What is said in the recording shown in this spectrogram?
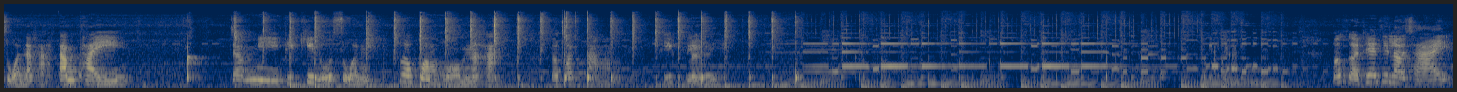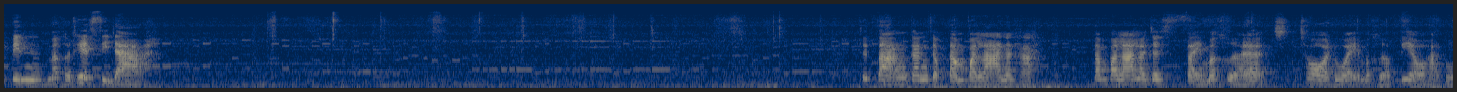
สวนนะคะตำไทย จะมีพริกขี้หนูสวนเพื่อความหอมนะคะ แล้วก็ตำพริกเลยมะเขือเทศที่เราใช้เป็นมะเขือเทศสีดา จะต่างกันกับตำปลาร้านะคะ ตำปลาร้าเราจะใส่มะเขือช่อด้วยมะเขือเปรี้ยวค่ะตัว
